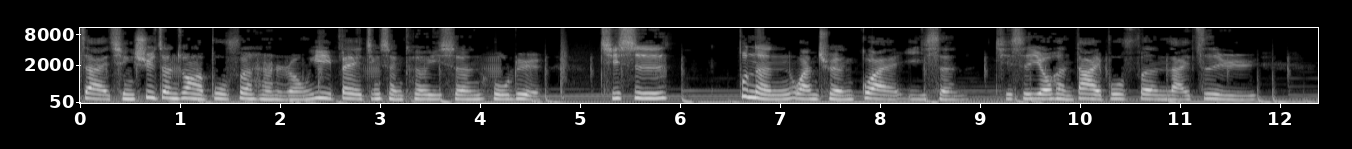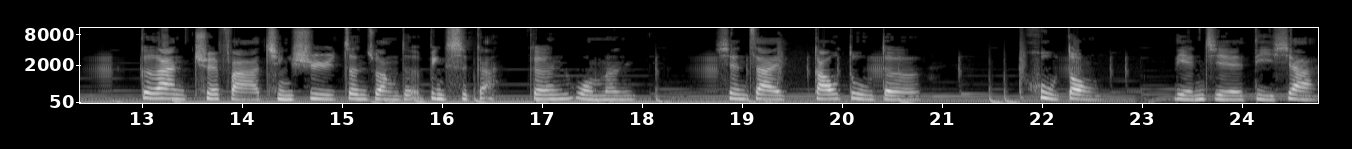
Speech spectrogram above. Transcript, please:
在情绪症状的部分很容易被精神科医生忽略，其实。不能完全怪医生，其实有很大一部分来自于个案缺乏情绪症状的病识感，跟我们现在高度的互动连接底下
